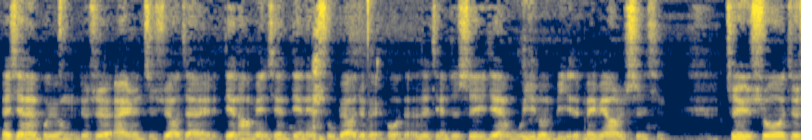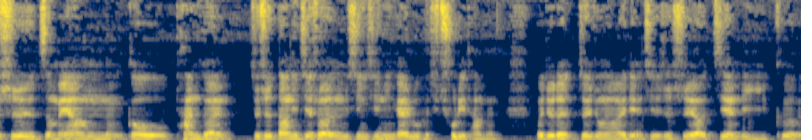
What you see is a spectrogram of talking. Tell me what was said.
但现在不用，就是 I 人只需要在电脑面前点点鼠标就可以获得，这简直是一件无与伦比的美妙的事情。至于说就是怎么样能够判断，就是当你接受到这种信息，你应该如何去处理它们？我觉得最重要一点其实是要建立一个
